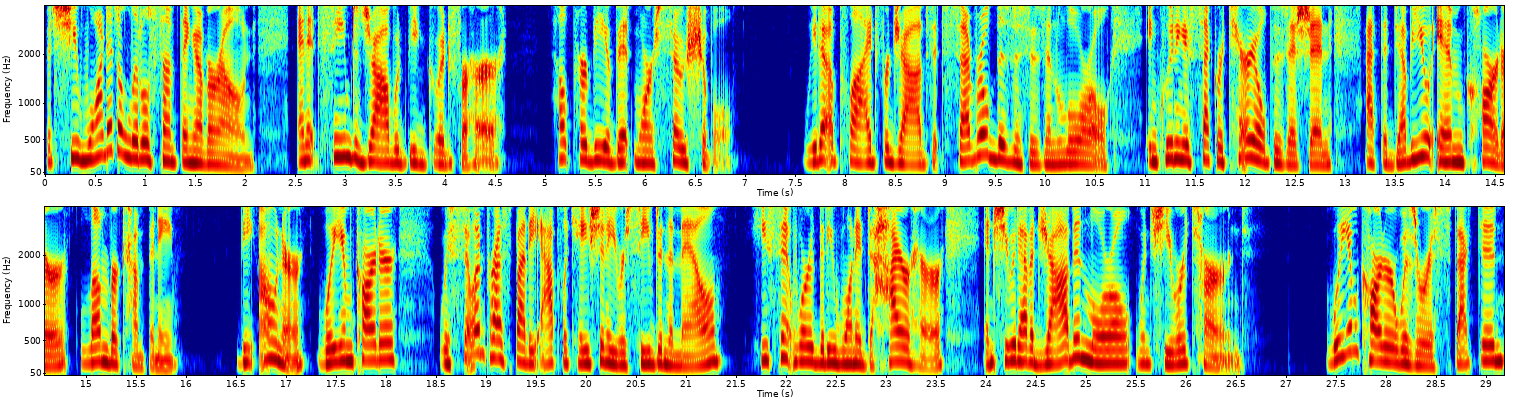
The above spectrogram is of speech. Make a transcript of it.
but she wanted a little something of her own, and it seemed a job would be good for her, help her be a bit more sociable. Ouida applied for jobs at several businesses in Laurel, including a secretarial position at the W.M. Carter Lumber Company. The owner, William Carter, was so impressed by the application he received in the mail, he sent word that he wanted to hire her and she would have a job in Laurel when she returned. William Carter was a respected,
